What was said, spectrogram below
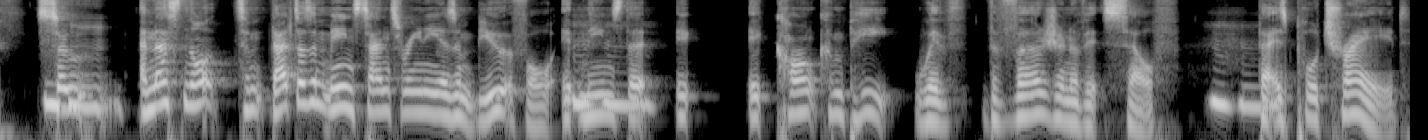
so, mm-hmm. and that's not to, that doesn't mean Santorini isn't beautiful. It mm-hmm. means that it it can't compete with the version of itself mm-hmm. that is portrayed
